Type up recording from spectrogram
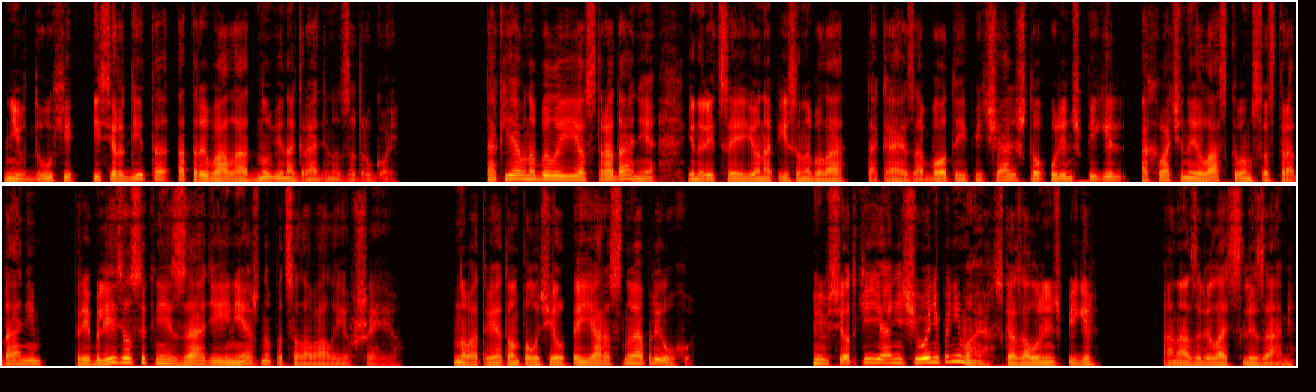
не в духе и сердито отрывала одну виноградину за другой. Так явно было ее страдание, и на лице ее написана была такая забота и печаль, что Уллиншпигель, охваченный ласковым состраданием, приблизился к ней сзади и нежно поцеловал ее в шею. Но в ответ он получил яростную оплеуху. — И все-таки я ничего не понимаю, — сказал Уллиншпигель. Она залилась слезами.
